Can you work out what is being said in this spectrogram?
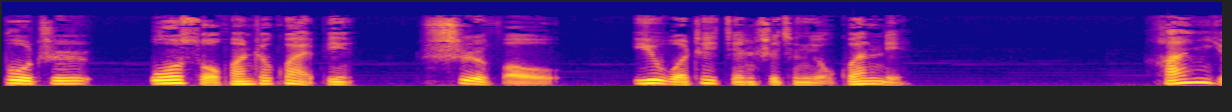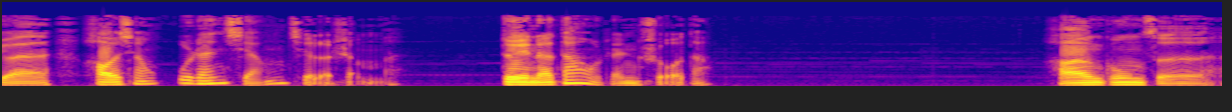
不知我所患这怪病是否与我这件事情有关联？韩远好像忽然想起了什么，对那道人说道：“韩公子，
